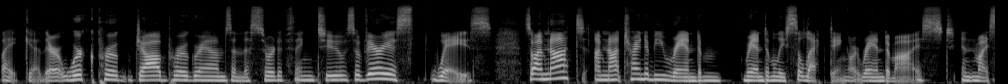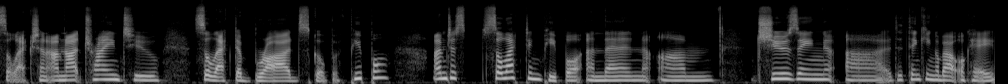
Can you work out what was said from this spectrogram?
like uh, there are work pro- job programs and this sort of thing too. So various ways. So I'm not I'm not trying to be random randomly selecting or randomized in my selection. I'm not trying to select a broad scope of people. I'm just selecting people and then um, choosing uh, to thinking about okay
